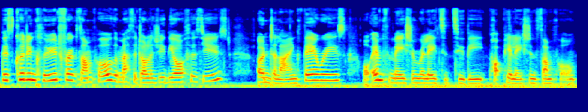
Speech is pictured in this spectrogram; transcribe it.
This could include, for example, the methodology the authors used, underlying theories, or information related to the population sample.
